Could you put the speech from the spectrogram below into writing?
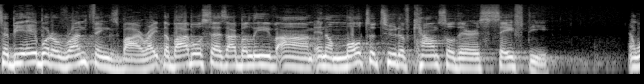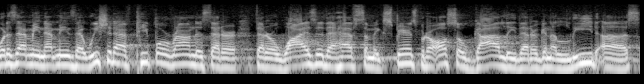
to be able to run things by, right? The Bible says, I believe, um, in a multitude of counsel there is safety. And what does that mean? That means that we should have people around us that are, that are wiser, that have some experience, but are also godly, that are going to lead us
